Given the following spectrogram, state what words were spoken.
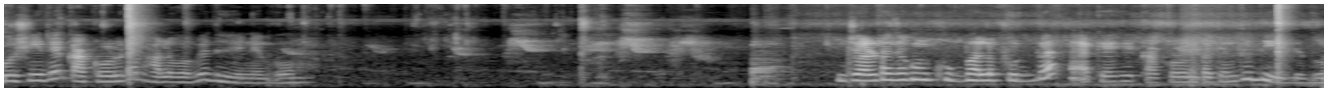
বসিয়ে দিয়ে কাঁকরোলটা ভালোভাবে ধুয়ে নেব। জলটা যখন খুব ভালো ফুটবে একে একে কাঁকরোলটা কিন্তু দিয়ে দেবো।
